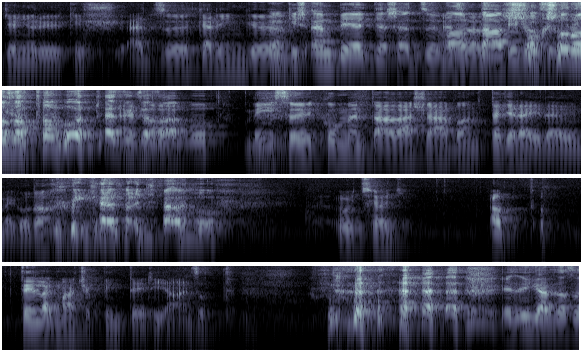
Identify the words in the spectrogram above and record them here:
gyönyörű kis edzőkeringő. Ön kis MB1-es edzőváltás, sok sorozata volt ez, Ez igazából. a mésző kommentálásában, te gyere ide, ő meg oda. Igen, nagyjából. úgyhogy ott, ott tényleg már csak Pintér hiányzott. Ez igen, az,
